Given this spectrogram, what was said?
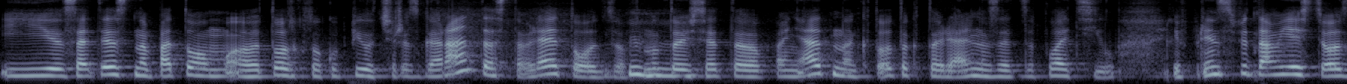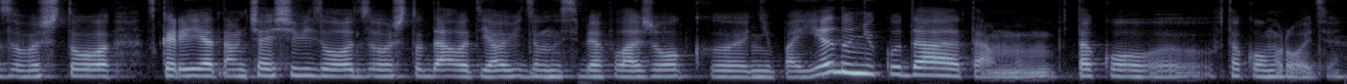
и, соответственно, потом э, тот, кто купил через гаранта, оставляет отзыв. Ну, Мгм. то есть это понятно, кто-то, кто реально за это заплатил. И, в принципе, там есть отзывы, что, скорее, я там чаще видела отзывы, что, да, вот я увидела на себя флажок, э, не поеду никуда, там, в, такого, в таком роде.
